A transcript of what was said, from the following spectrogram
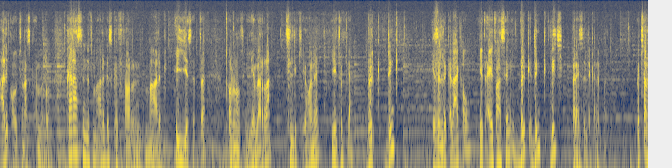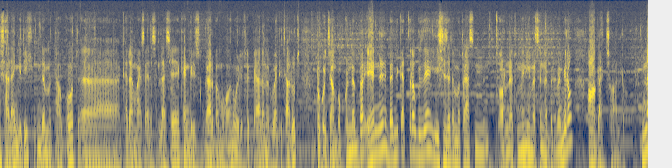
አለቃዎችን አስቀምጦ ከራስነት ማዕረግ እስከ ፊታውራሪነት ማዕረግ እየሰጠ ጦርነቱን የመራ ትልቅ የሆነ የኢትዮጵያ ብርቅ ድንቅ የዘለቀ ላቀው የጣይቷ ሰኔ ብርቅ ድንቅ ልጅ በላይ ዘለቀ ነበር። መጨረሻ ላይ እንግዲህ እንደምታውቁት ቀዳማዊ ኃይለ ሥላሴ ከእንግሊዝ ጋር በመሆን ወደ ኢትዮጵያ ለመግባት የቻሉት በጎጃም በኩል ነበር። ይህንን በሚቀጥለው ጊዜ የ1928 ጦርነት ምን ይመስል ነበር በሚለው አዋጋቸዋለሁ እና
